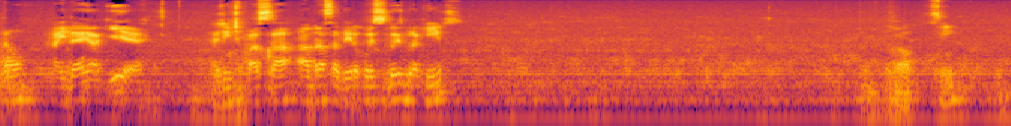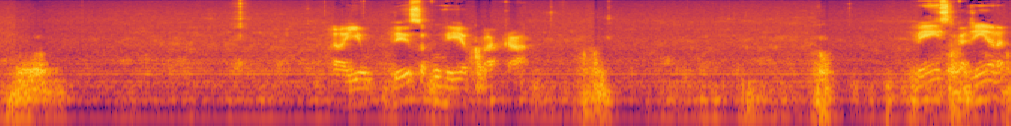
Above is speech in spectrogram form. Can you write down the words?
Então, a ideia aqui é a gente passar a abraçadeira por esses dois buraquinhos. Sim. Aí eu desço a correia para cá. Bem estocadinha, né?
